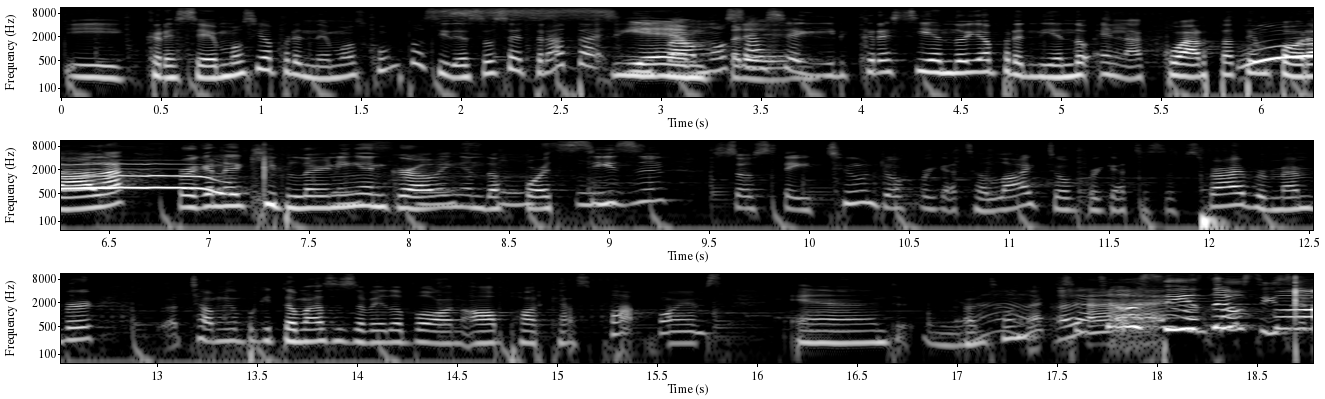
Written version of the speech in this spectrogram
y crecemos y aprendemos juntos y de eso se trata. Y vamos a seguir creciendo y aprendiendo en la cuarta temporada. We're going to keep learning and growing in the fourth season. So stay tuned. Don't forget to like, don't forget to subscribe. Remember, uh, Tell Me Un Poquito Más is available on all podcast platforms. And until next time. Until season Until season four,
